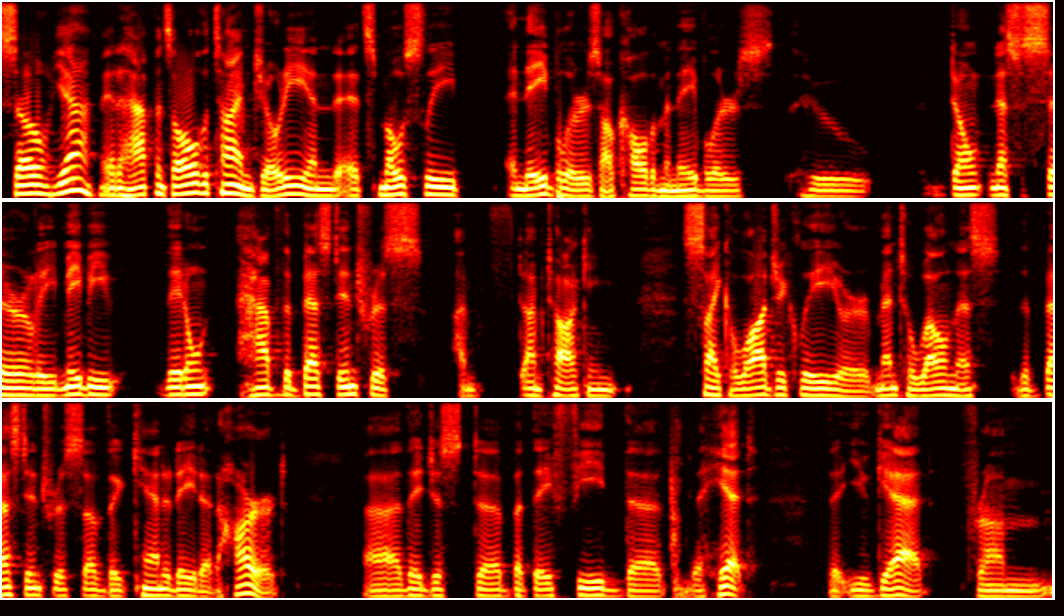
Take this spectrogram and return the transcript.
So yeah, it happens all the time, Jodie, and it's mostly enablers. I'll call them enablers who don't necessarily maybe they don't have the best interests. I'm I'm talking psychologically or mental wellness, the best interests of the candidate at heart. Uh, they just uh, but they feed the the hit that you get from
